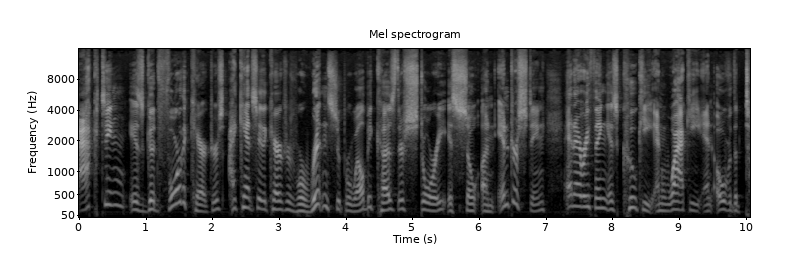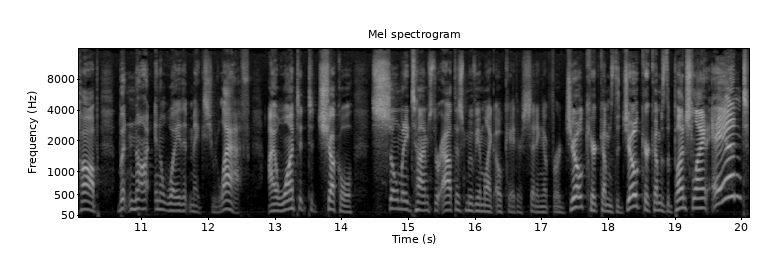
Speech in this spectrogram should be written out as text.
acting is good for the characters, I can't say the characters were written super well because their story is so uninteresting and everything is kooky and wacky and over the top, but not in a way that makes you laugh. I wanted to chuckle so many times throughout this movie. I'm like, okay, they're setting up for a joke. Here comes the joke. Here comes the punchline. And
